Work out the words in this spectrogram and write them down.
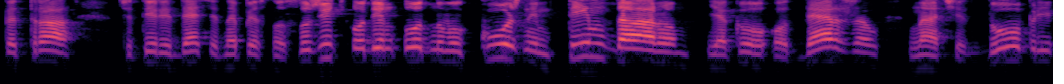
Петра 4.10 написано: служіть один одному кожним тим даром, якого одержав, наче добрі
